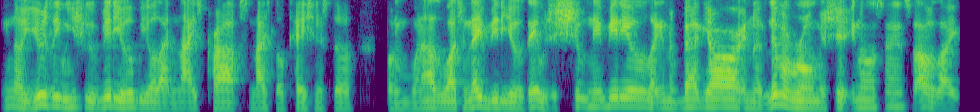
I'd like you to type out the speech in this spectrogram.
you know, usually when you shoot a video, it'll be all like nice props, nice location and stuff. But when I was watching their videos, they were just shooting their videos like in the backyard, in the living room and shit. You know what I'm saying? So I was like,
